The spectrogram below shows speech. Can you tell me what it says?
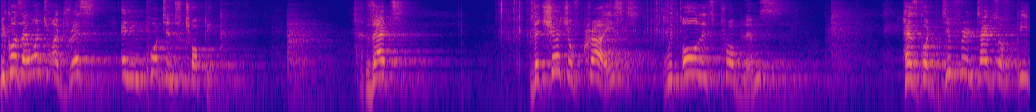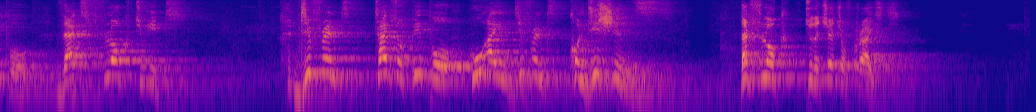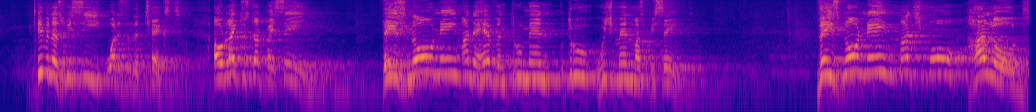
Because I want to address an important topic that the Church of Christ, with all its problems, has got different types of people that flock to it. Different types of people who are in different conditions that flock to the church of Christ. Even as we see what is in the text, I would like to start by saying there is no name under heaven through men through which men must be saved. There is no name much more hallowed,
